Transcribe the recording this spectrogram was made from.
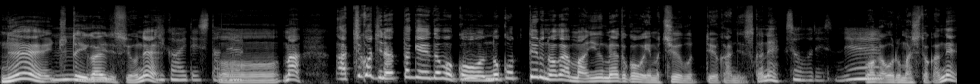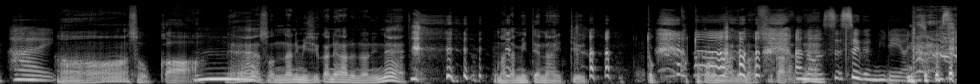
ねちょっと意外ですよね。意外でしたね。まああっちこっちなったけれどもこう、うん、残ってるのがまあ有名なところが今中部っていう感じですかね。そうですね。我がうるま市とかね。はい。ああそっか。ねそんなに身近にあるのにね まだ見てないっていうとところもありますからね。あのすすぐ見るようにします。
